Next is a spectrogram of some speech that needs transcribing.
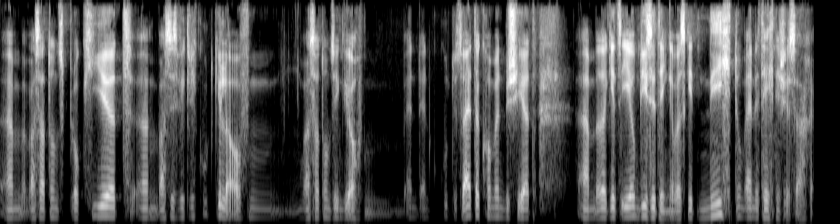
ähm, was hat uns blockiert, ähm, was ist wirklich gut gelaufen, was hat uns irgendwie auch ein, ein gutes Weiterkommen beschert. Ähm, da geht es eher um diese Dinge, aber es geht nicht um eine technische Sache.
